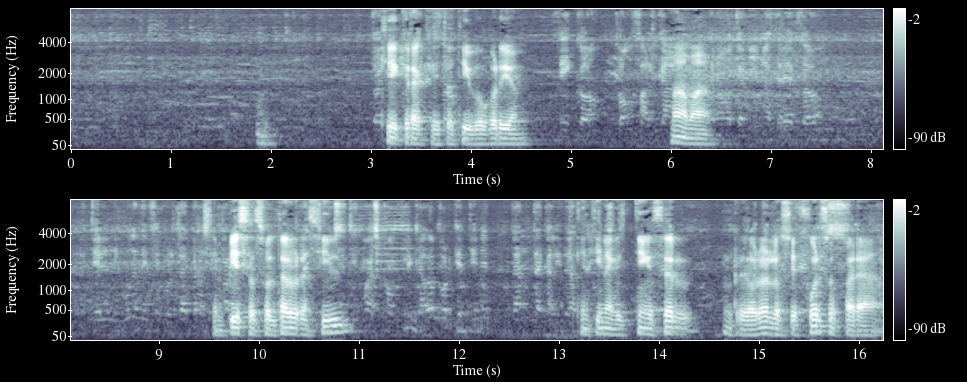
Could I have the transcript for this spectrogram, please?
crack es estos tipos, por Dios. Zico con Falcao. Mamá. De nuevo Toñiño Cerezo. No tiene ninguna dificultad Brasil Se empieza a soltar Brasil. Tipo Argentina que tiene que ser redoblar los esfuerzos para,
